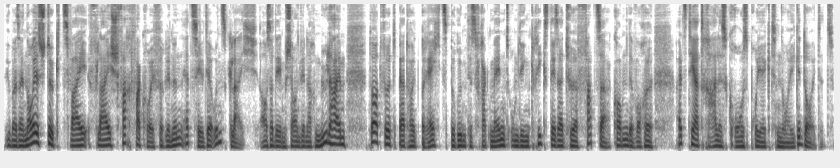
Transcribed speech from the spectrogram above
Über sein neues Stück Zwei Fleischfachverkäuferinnen erzählt er uns gleich. Außerdem schauen wir nach Mülheim. Dort wird Bertolt Brechts berühmtes Fragment um den Kriegsdeserteur Fatzer kommende Woche als theatrales Großprojekt neu gedeutet.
